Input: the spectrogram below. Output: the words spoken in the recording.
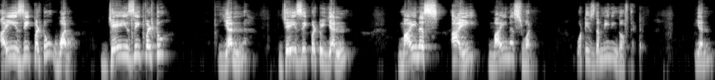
i is equal to 1. j is equal to n. j is equal to n minus i minus 1. What is the meaning of that? n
